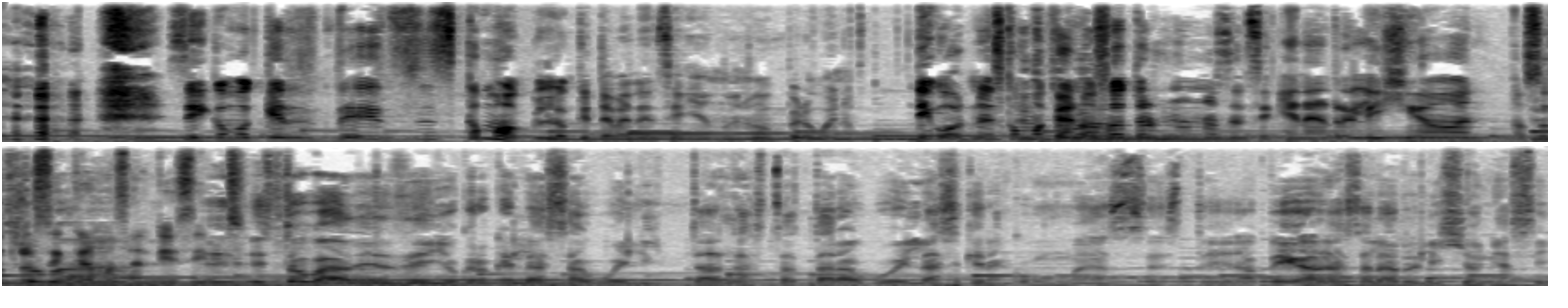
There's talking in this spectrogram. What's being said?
sí, como que es, es como lo que te van enseñando, ¿no? Pero bueno. Digo, no es como que a nosotros no nos enseñan religión, nosotros sí creemos en Diosito. Esto va desde, yo creo que las abuelitas, las tatarabuelas, que eran como más este, apegadas a la religión y así.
